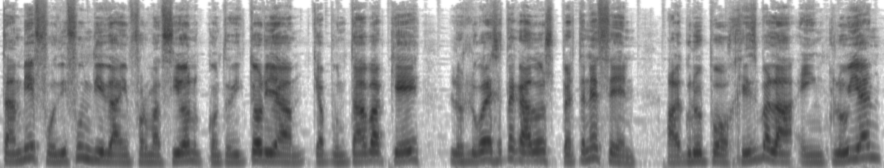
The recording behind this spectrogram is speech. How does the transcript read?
también fue difundida información contradictoria que apuntaba que los lugares atacados pertenecen al grupo Hezbollah e incluían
